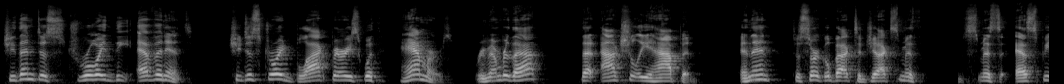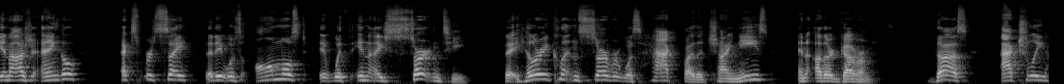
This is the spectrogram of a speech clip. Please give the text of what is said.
She then destroyed the evidence. She destroyed Blackberries with hammers. Remember that? That actually happened. And then to circle back to Jack Smith Smith's espionage angle, experts say that it was almost within a certainty that Hillary Clinton's server was hacked by the Chinese and other governments, thus actually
